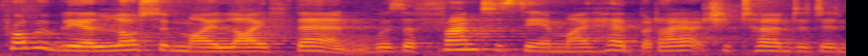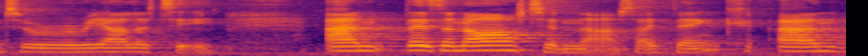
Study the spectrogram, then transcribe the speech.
probably a lot of my life then was a fantasy in my head, but I actually turned it into a reality. And there's an art in that, I think, and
